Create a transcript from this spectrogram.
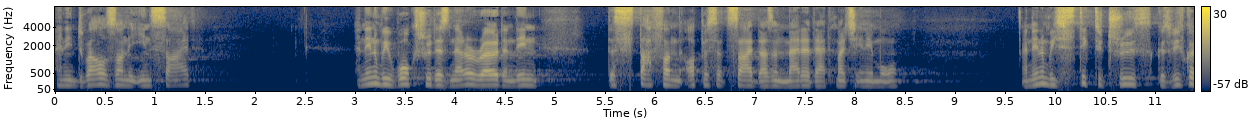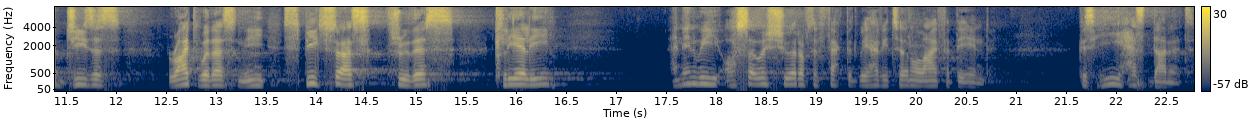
and He dwells on the inside. And then we walk through this narrow road, and then the stuff on the opposite side doesn't matter that much anymore. And then we stick to truth because we've got Jesus right with us, and He speaks to us through this clearly. And then we are so assured of the fact that we have eternal life at the end because He has done it.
